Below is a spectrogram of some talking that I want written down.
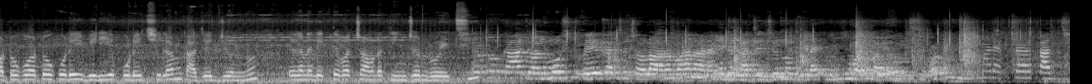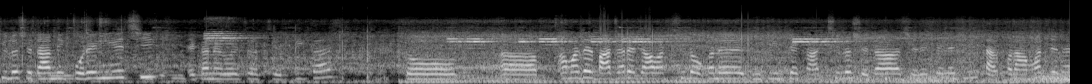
অটো অটো করেই বেরিয়ে পড়েছিলাম কাজের জন্য। এখানে দেখতে পাচ্ছ আমরা তিনজন রয়েছি। কাজ অলমোস্ট হয়ে গেছে, চলো আর আবার আর একটা কাজের জন্য আমার একটা কাজ ছিল, সেটা আমি করে নিয়েছি। এখানে রয়েছে হচ্ছে বিকাশ তো আমাদের বাজারে যাওয়ার ছিল, ওখানে দু তিনটে কাজ ছিল, সেটা সেরে ফেলেছি। তারপরে আমার যেটা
